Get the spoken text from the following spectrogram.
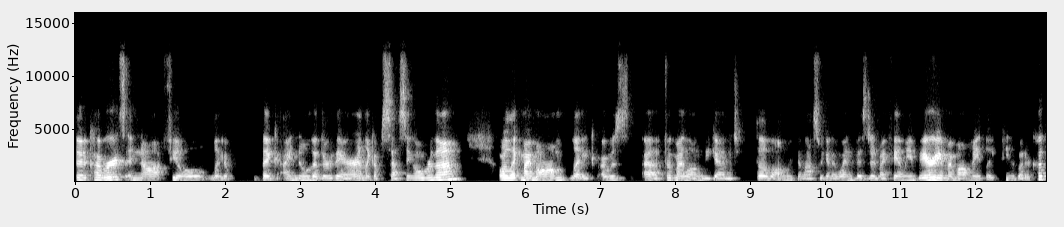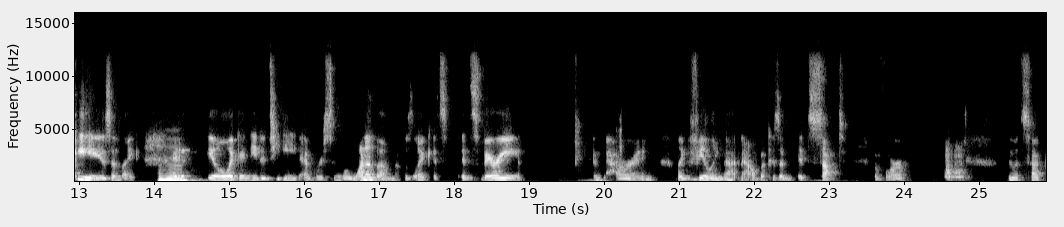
the cupboards and not feel like like i know that they're there and like obsessing over them or like my mom like i was uh, for my long weekend the long weekend last weekend I went and visited my family in Barrie and my mom made like peanut butter cookies and like mm-hmm. I didn't feel like I needed to eat every single one of them. It was like it's it's very empowering like feeling that now because it sucked before. It would suck.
